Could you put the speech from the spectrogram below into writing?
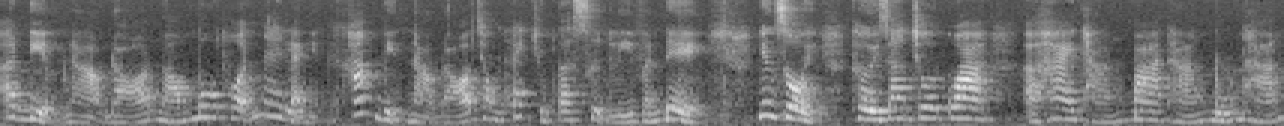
à, điểm nào đó nó mâu thuẫn hay là những cái khác biệt nào đó trong cách chúng ta xử lý vấn đề nhưng rồi thời gian trôi qua à, 2 tháng 3 tháng 4 tháng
